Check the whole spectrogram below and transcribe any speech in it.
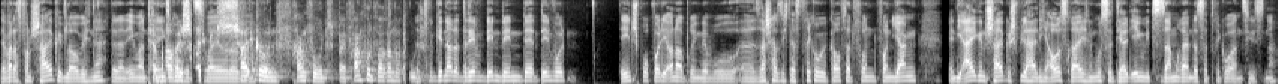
Der war das von Schalke, glaube ich, ne? Der dann irgendwann Trainingsgruppe 2 Schalke, oder Schalke und Frankfurt. Bei Frankfurt war er noch so. gut. Das, genau, den, den, den, den, den, wollt, den Spruch wollte ich auch noch bringen, der, wo äh, Sascha sich das Trikot gekauft hat von, von Young. Wenn die eigenen Schalke-Spiele halt nicht ausreichen, musst du die halt irgendwie zusammenreimen, dass du das Trikot anziehst, ne?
